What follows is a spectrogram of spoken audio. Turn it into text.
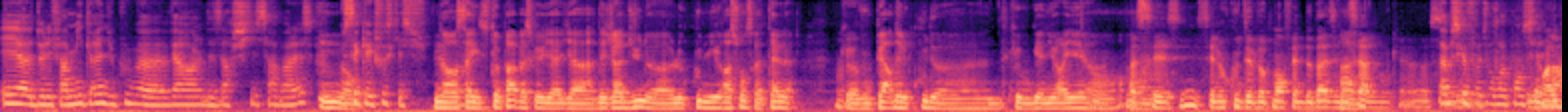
et euh, de les faire migrer du coup euh, vers des archives serverless. Ou Non. c'est quelque chose qui est super. Non, ça n'existe pas parce qu'il y, a- il y a déjà d'une, euh, le coût de migration serait tel que vous perdez le coût de, que vous gagneriez en. Bah, en- c'est, c'est- c'est le coût de développement en fait, de base Ouais. initial. Donc, euh, Ah, parce qu'il faut tout repenser. Voilà.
